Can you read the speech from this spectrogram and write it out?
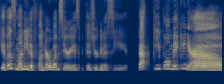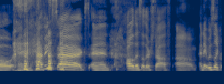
give us money to fund our web series because you're gonna see fat people making out and having sex and all this other stuff. Um, and it was like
